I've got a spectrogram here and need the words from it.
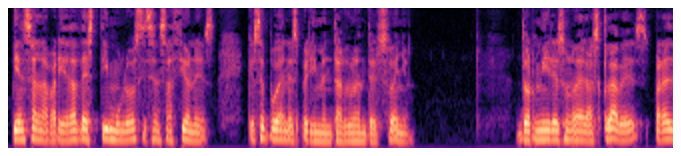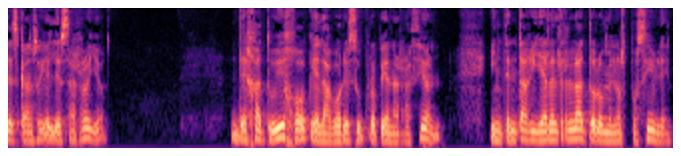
Piensa en la variedad de estímulos y sensaciones que se pueden experimentar durante el sueño. Dormir es una de las claves para el descanso y el desarrollo. Deja a tu hijo que elabore su propia narración. Intenta guiar el relato lo menos posible,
